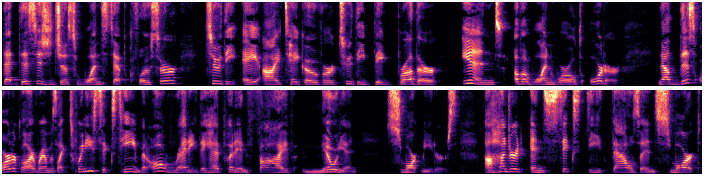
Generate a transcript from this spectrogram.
that this is just one step closer to the AI takeover, to the big brother end of a one world order. Now, this article I ran was like 2016, but already they had put in 5 million smart meters, 160,000 smart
